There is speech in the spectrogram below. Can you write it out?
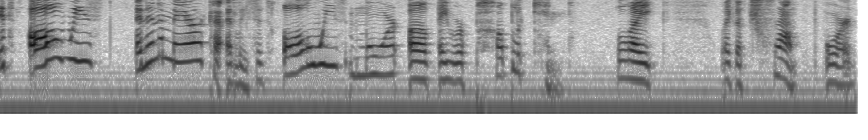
it's always and in America at least, it's always more of a Republican, like like a Trump or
